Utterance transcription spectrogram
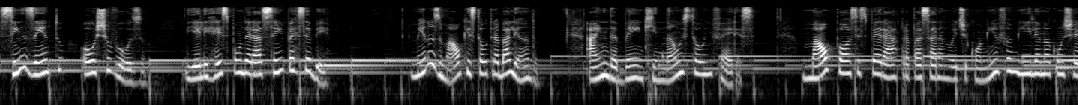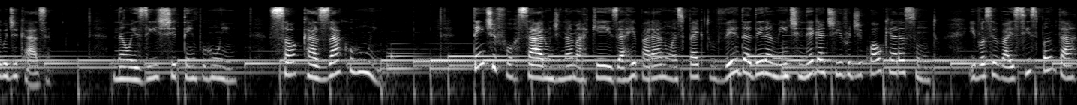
cinzento ou chuvoso, e ele responderá sem perceber: Menos mal que estou trabalhando. Ainda bem que não estou em férias. Mal posso esperar para passar a noite com a minha família no aconchego de casa. Não existe tempo ruim, só casaco ruim. Tente forçar um dinamarquês a reparar num aspecto verdadeiramente negativo de qualquer assunto e você vai se espantar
